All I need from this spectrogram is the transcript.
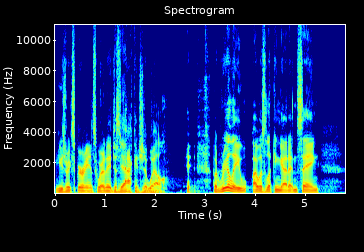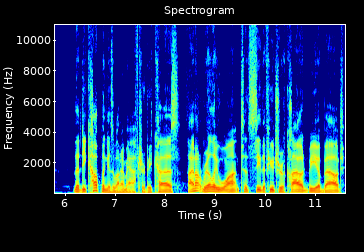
user experience where they just yeah. packaged it well. But really, I was looking at it and saying, the decoupling is what I'm after because I don't really want to see the future of cloud be about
